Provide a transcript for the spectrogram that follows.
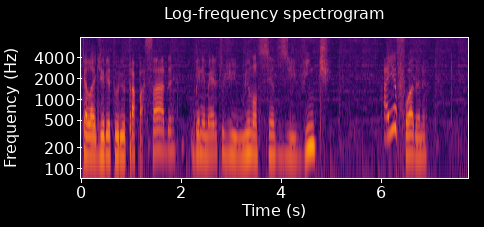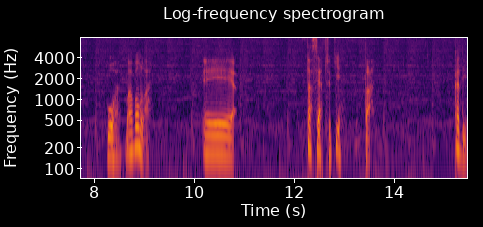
Aquela diretoria ultrapassada, beneméritos de 1920. Aí é foda, né? Porra, mas vamos lá. É. Tá certo isso aqui? Tá. Cadê?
